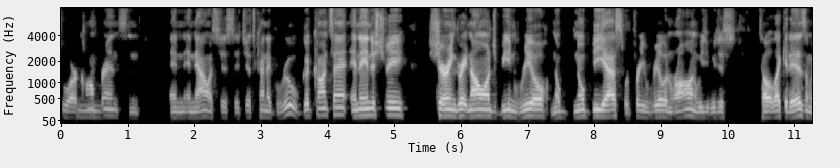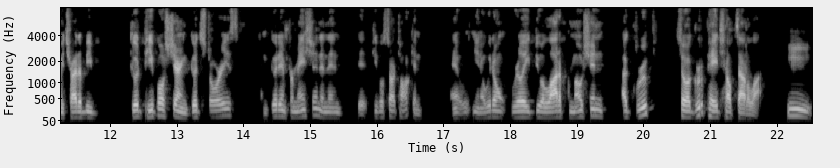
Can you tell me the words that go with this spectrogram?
to our Mm. conference. And, and, and now it's just, it just kind of grew good content in the industry, sharing great knowledge, being real, no no BS. We're pretty real and raw, and we we just tell it like it is, and we try to be good people, sharing good stories and good information, and then it, people start talking. And you know, we don't really do a lot of promotion. A group, so a group page helps out a lot. Mm,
